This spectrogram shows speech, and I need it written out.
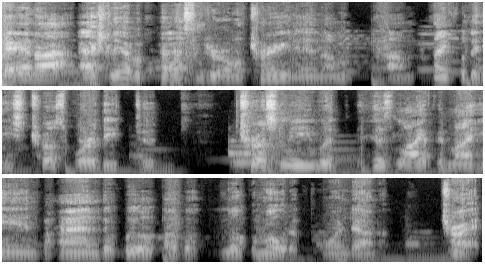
And I actually have a passenger on train, and I'm I'm thankful that he's trustworthy to trust me with his life in my hand behind the wheel of a locomotive going down a track.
